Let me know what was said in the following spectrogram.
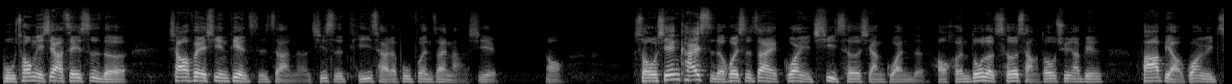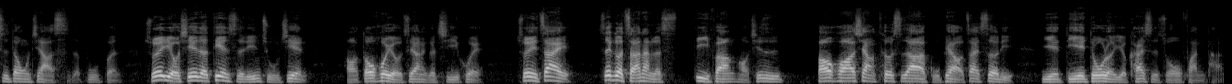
补充一下这次的。消费性电子展呢，其实题材的部分在哪些？哦，首先开始的会是在关于汽车相关的，好，很多的车厂都去那边发表关于自动驾驶的部分，所以有些的电子零组件，好，都会有这样的一个机会。所以在这个展览的地方，哦，其实包括像特斯拉的股票在这里也跌多了，有开始走反弹。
